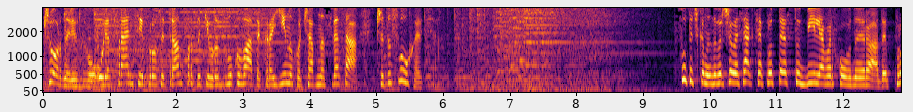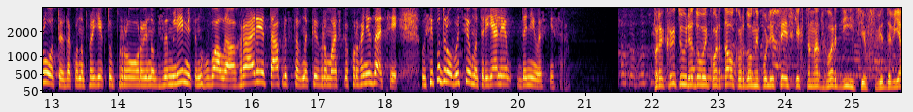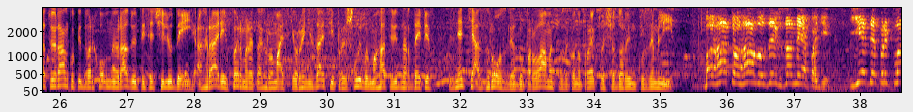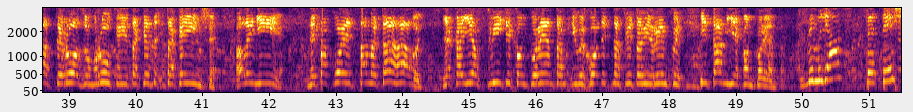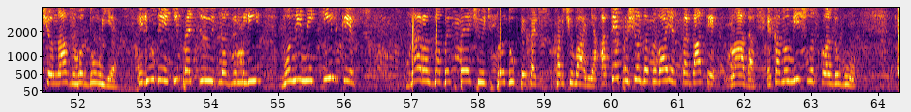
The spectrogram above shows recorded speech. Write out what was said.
Чорне різдво. Уряд Франції просить транспортників розблокувати країну хоча б на свята. Чи дослухаються? Сутичками завершилася акція протесту біля Верховної Ради. Проти законопроєкту про ринок землі мітингували аграрії та представники громадських організацій. Усі подробиці у матеріалі Даніла Снісера. Перекритий урядовий квартал, кордони поліцейських та нацгвардійців. Від 9 ранку під Верховною Радою тисячі людей. Аграрії, фермери та громадські організації прийшли вимагати від нардепів зняття з розгляду парламенту законопроекту щодо ринку землі. Багато галузей в занепаді. Є де прикласти розум, руки і таке, таке інше. Але ні, непокоїть саме та галузь, яка є в світі конкурентом і виходить на світові ринки, і там є конкурентом. Земля це те, що нас годує. І люди, які працюють на землі, вони не тільки зараз забезпечують продукти харчування, а те, про що забуває сказати влада, економічну складову,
